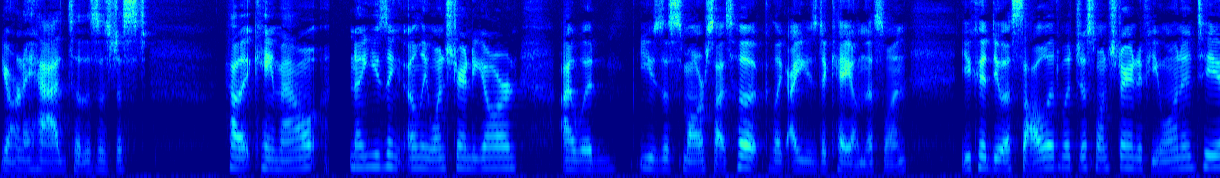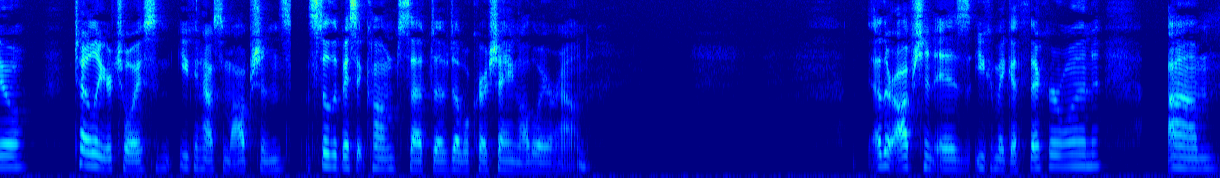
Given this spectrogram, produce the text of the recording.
yarn I had so this is just how it came out. Now using only one strand of yarn, I would use a smaller size hook. Like I used a K on this one. You could do a solid with just one strand if you wanted to. Totally your choice. You can have some options. It's still the basic concept of double crocheting all the way around. other option is you can make a thicker one. Um,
